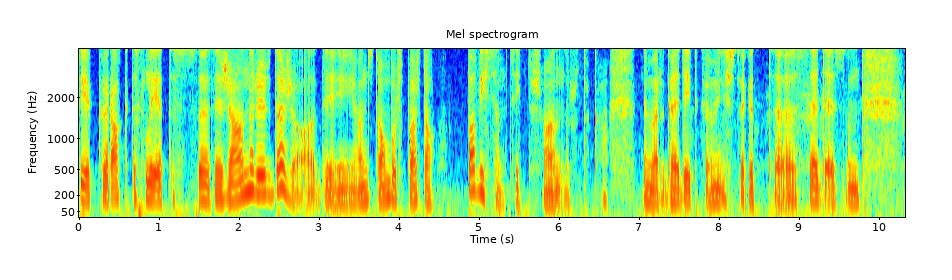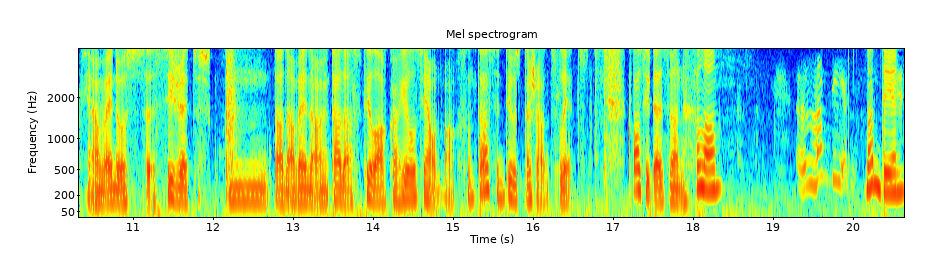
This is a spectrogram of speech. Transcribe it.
tiek raktas lietas. Tie žanri ir dažādi. Jānis Domburs pārstāv pavisam citu žanru. Nevar gaidīt, ka viņš tagad uh, sēdēs un jā, veidos sižetus tādā veidā, tādā stilā kā Ils jaunāks. Un tās ir divas dažādas lietas. Klausītājs zvana. Halā! Labdien! Labdien!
